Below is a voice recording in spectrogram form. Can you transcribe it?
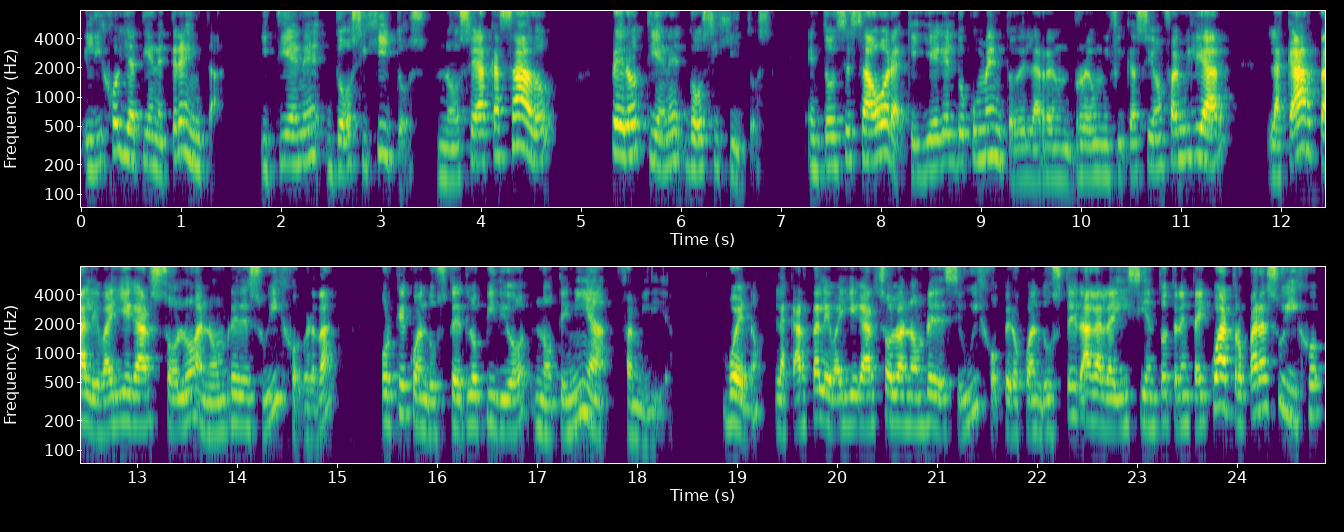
el hijo ya tiene 30 y tiene dos hijitos. No se ha casado, pero tiene dos hijitos. Entonces ahora que llegue el documento de la reunificación familiar, la carta le va a llegar solo a nombre de su hijo, ¿verdad? Porque cuando usted lo pidió no tenía familia. Bueno, la carta le va a llegar solo a nombre de su hijo, pero cuando usted haga la I-134 para su hijo,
